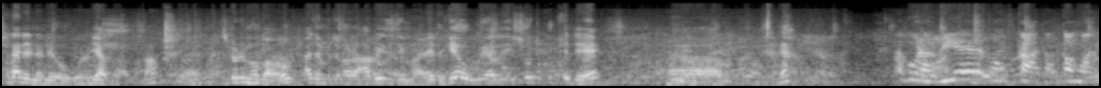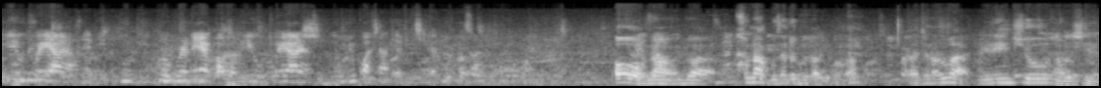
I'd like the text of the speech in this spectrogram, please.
ထက်တဲ့နေနေကိုဝင်ရပါပါတော့ script မဟုတ်ပါဘူးအဲ့ကြောင့်ကျွန်တော်တို့အားပေးစီတင်ပါတယ်တကယ်ကို reality show တစ်ခုဖြစ်တဲ့ အာညာအခုတော့ real life ကတာကောင်းပါလေးကိုထွဲရတာနဲ့ဒီအခုဒီ program တွေကကောင်းပါလေးကိုထွဲရတယ်ဆိုလို့မျိုးကွာခြားချက်လေးရှိတယ်အခုပြောဆိုတယ် Oh no သူကဆွနာကိုစံတို့ပြောတာလို့ပေါ့နော်အဲကျွန်တော်တို့က dating show ဆိုလို့ရှိရင်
